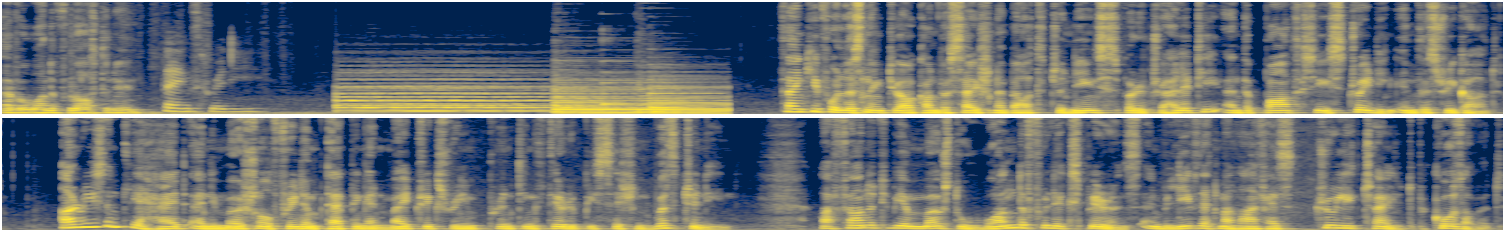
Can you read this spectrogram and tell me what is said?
have a wonderful afternoon Thanks, Freddie. Thank you for listening to our conversation about Janine's spirituality and the path she is treading in this regard I recently had an emotional freedom tapping and matrix reimprinting therapy session with Janine. I found it to be a most wonderful experience and believe that my life has truly changed because of it.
